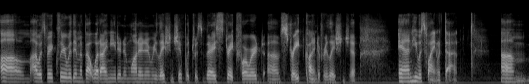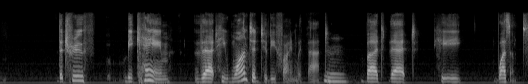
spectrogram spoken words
Um, i was very clear with him about what i needed and wanted in a relationship which was a very straightforward uh, straight kind of relationship. And he was fine with that. Um, the truth became that he wanted to be fine with that but that he wasn't.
